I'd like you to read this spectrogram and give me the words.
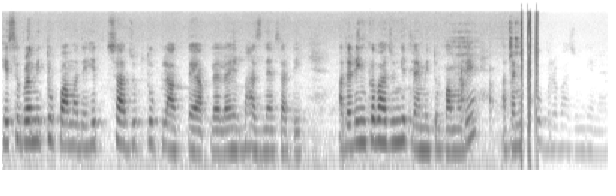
हे सगळं मी तुपामध्ये हे साजूक तूप लागतं आहे आपल्याला हे भाजण्यासाठी. आता डिंक भाजून घेतलं आहे मी तुपामध्ये. आता मी खोबरं भाजून घेणार आहे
